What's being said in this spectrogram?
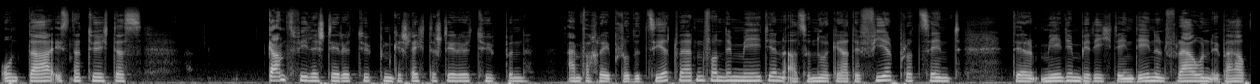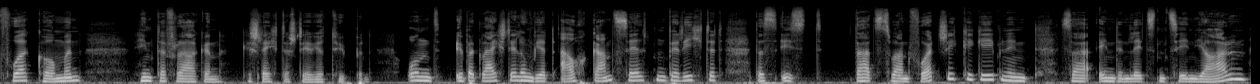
Und da ist natürlich, dass ganz viele Stereotypen, Geschlechterstereotypen einfach reproduziert werden von den Medien. Also nur gerade 4% der Medienberichte, in denen Frauen überhaupt vorkommen, hinterfragen Geschlechterstereotypen. Und über Gleichstellung wird auch ganz selten berichtet. Das ist da hat es zwar einen Fortschritt gegeben in, in den letzten zehn Jahren.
